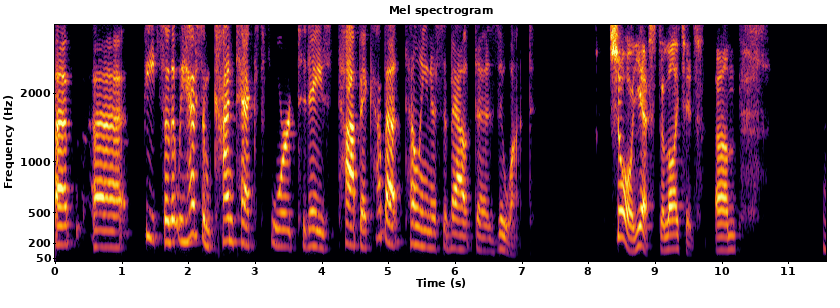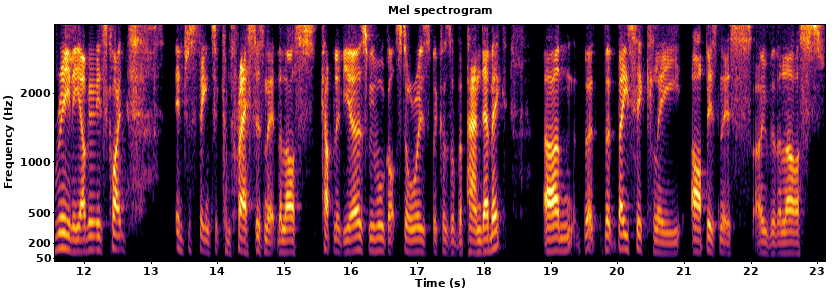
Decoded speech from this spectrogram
uh, uh, Pete. So that we have some context for today's topic, how about telling us about Zuant? Sure. Yes, delighted. Um, really, I mean, it's quite interesting to compress, isn't it? The last couple of years, we've all got stories because of the pandemic. Um, but but basically, our business over the last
